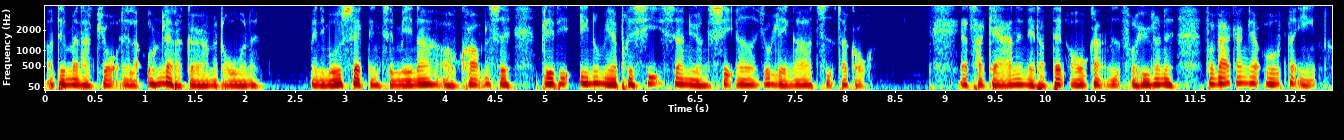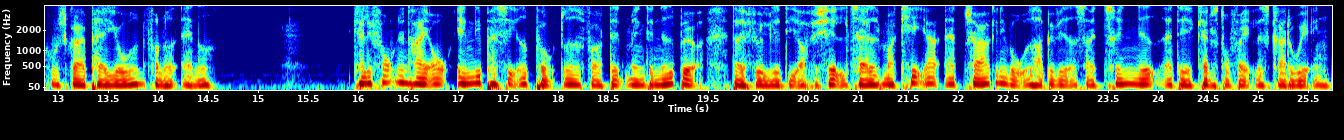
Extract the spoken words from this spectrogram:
og det man har gjort eller undladt at gøre med druerne. Men i modsætning til minder og hukommelse, bliver de endnu mere præcise og nuancerede, jo længere tid der går. Jeg tager gerne netop den overgang ned fra hylderne, for hver gang jeg åbner en, husker jeg perioden for noget andet. Kalifornien har i år endelig passeret punktet for den mængde nedbør, der ifølge de officielle tal markerer, at tørkeniveauet har bevæget sig et trin ned af det katastrofale graduering.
